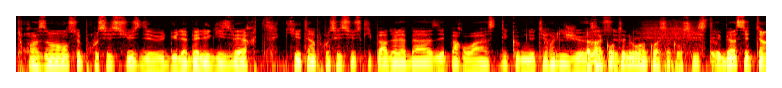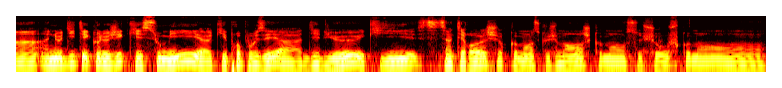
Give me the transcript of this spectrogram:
trois ans ce processus du label Église verte qui est un processus qui part de la base des paroisses, des communautés religieuses. Racontez-nous en quoi ça consiste. Eh bien, c'est un, un, audit écologique qui est soumis, euh, qui est proposé à des lieux et qui s'interroge sur comment est-ce que je mange, comment on se chauffe, comment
